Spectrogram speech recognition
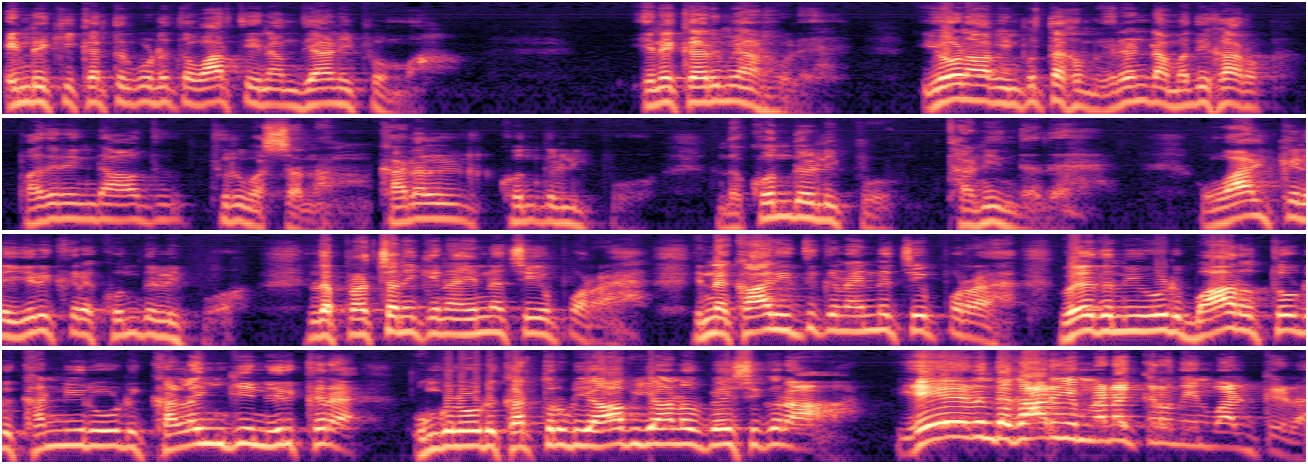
இன்றைக்கு கற்றுக் கொடுத்த வார்த்தையை நாம் தியானிப்போம்மா எனக்கு அருமையானவர்களே யோனாவின் புத்தகம் இரண்டாம் அதிகாரம் பதினைந்தாவது திருவசனம். கடல் கொந்தளிப்பு அந்த கொந்தளிப்பு தணிந்தது. வாழ்க்கையில் இருக்கிற கொந்தளிப்பு இந்த பிரச்சனைக்கு நான் என்ன செய்ய போகிறேன் இந்த காரியத்துக்கு நான் என்ன செய்ய போகிறேன் வேதனையோடு பாரத்தோடு கண்ணீரோடு கலங்கி நிற்கிற உங்களோடு கர்த்தருடைய ஆவியானவர் பேசுகிறார். ஏன் இந்த காரியம் நடக்கிறது என் வாழ்க்கையில்?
